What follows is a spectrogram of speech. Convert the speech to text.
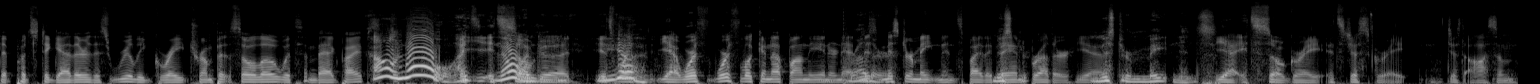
that puts together this really great trumpet solo with some bagpipes. Oh no! It's, I, it's no, so I'm- good. It's gotta- worth, yeah, worth worth looking up on the internet. Brother. Mr. Maintenance by the Mr. band Brother. Yeah, Mr. Maintenance. yeah, it's so great. It's just great, just awesome.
